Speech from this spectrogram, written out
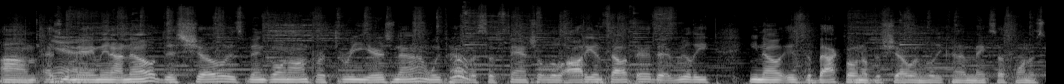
Um, as you may or may not know, this show has been going on for three years now, and we've had a substantial little audience out there that really, you know, is the backbone of the show and really kind of makes us want to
